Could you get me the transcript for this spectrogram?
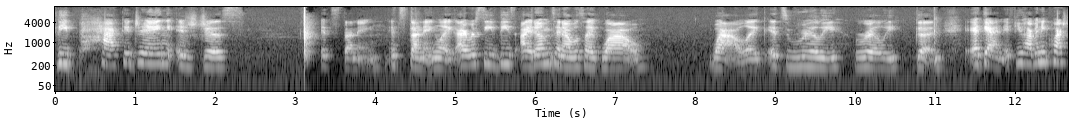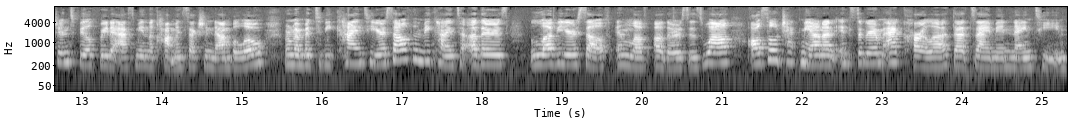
The packaging is just it's stunning. It's stunning. Like i received these items and i was like wow. Wow. Like it's really really good. Again if you have any questions feel free to ask me in the comment section down below. Remember to be kind to yourself and be kind to others. Love yourself and love others as well. Also check me out on instagram at carla.simon19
